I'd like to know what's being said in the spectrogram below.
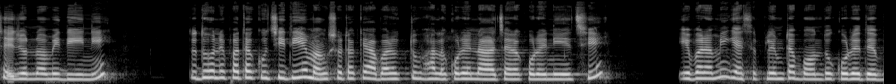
সেই জন্য আমি দিইনি। তো ধনে পাতা কুচি দিয়ে মাংসটাকে আবার একটু ভালো করে নাড়াচাড়া করে নিয়েছি। এবার আমি গ্যাসের ফ্লেমটা বন্ধ করে দেব।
